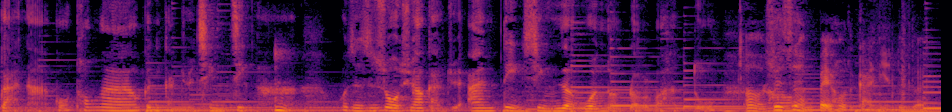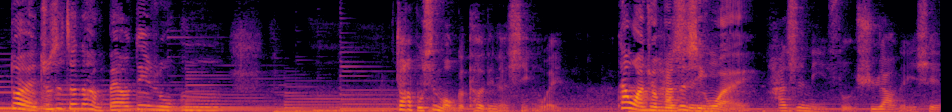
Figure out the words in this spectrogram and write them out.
感啊，沟通啊，跟你感觉亲近啊，嗯或者是说我需要感觉安定、信任、温暖，blah blah blah 很多。嗯，所以是很背后的概念，对不对？对，就是真的很背后。例如，嗯，就它不是某个特定的行为，它完全不是行为，它是你所需要的一些，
